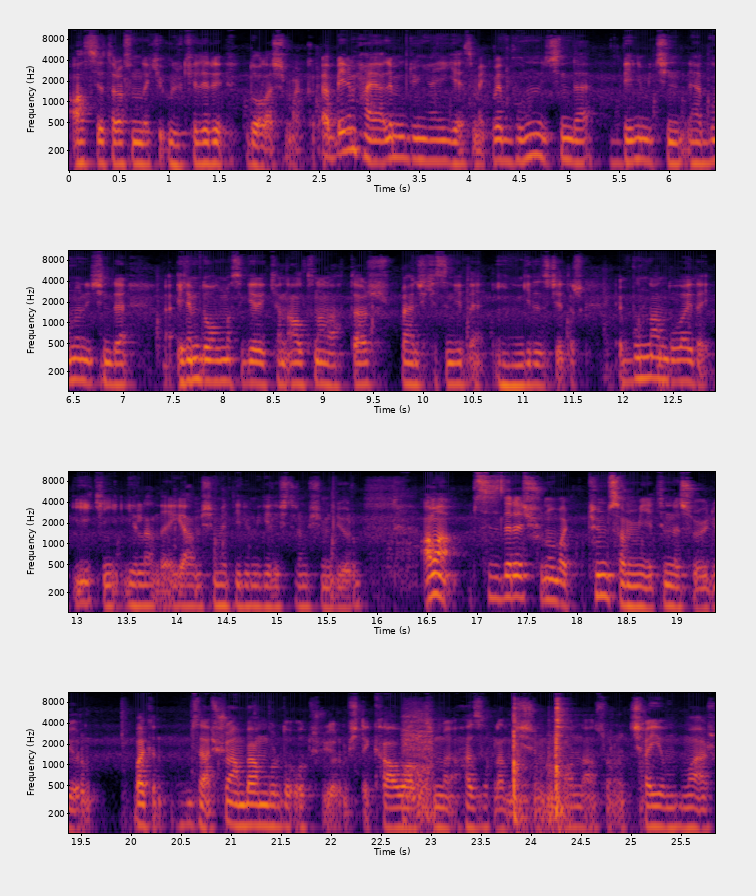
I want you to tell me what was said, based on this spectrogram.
Asya tarafındaki ülkeleri dolaşmak. Ya Benim hayalim dünyayı gezmek ve bunun için de benim için yani bunun için de elimde olması gereken altın anahtar bence kesinlikle İngilizcedir. E bundan dolayı da iyi ki İrlanda'ya gelmişim ve dilimi geliştirmişim diyorum. Ama sizlere şunu bak tüm samimiyetimle söylüyorum. Bakın mesela şu an ben burada oturuyorum işte kahvaltımı hazırlamışım. Ondan sonra çayım var.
